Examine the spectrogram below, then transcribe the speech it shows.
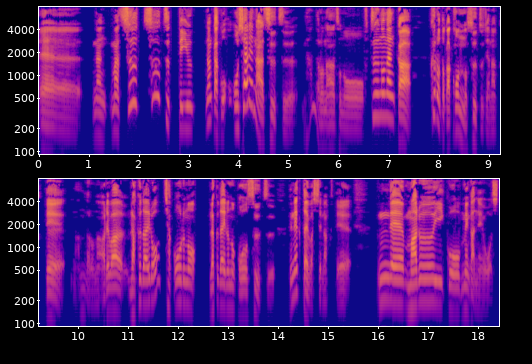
えー、なん、まあ、スー、スーツっていう、なんかこう、おしゃれなスーツ？なんだろうな、その、普通のなんか、黒とか紺のスーツじゃなくて、なんだろうな、あれは、ラクダ色？チャコールの、ラクダ色のこう、スーツ。で、ネクタイはしてなくて、んで、丸い、こう、メガネをし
